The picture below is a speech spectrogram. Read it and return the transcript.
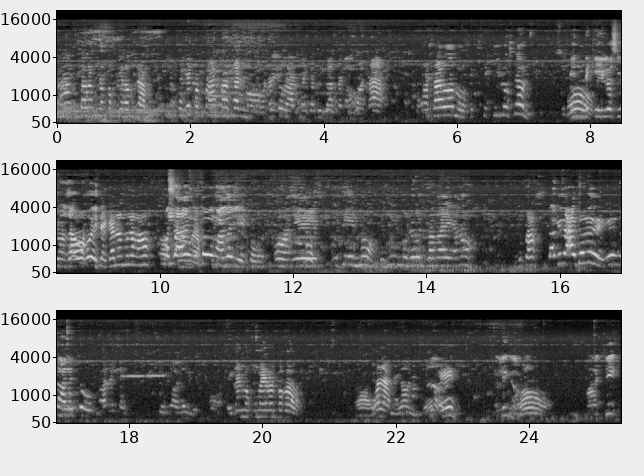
ah, sarap na pakiramdam. Kasi pag paapakan mo, natural, may kabigatan yung bata. Kung asawa mo, 60 kilos yun. 20 kilos yung asawa ko eh. Ganun mo lang oh. Oh, lang. ba umalay eh? Ito. Oh, eh, idiin mo. Idiin mo doon sa may ano. Butas. Lagi na ano eh. Yung ngalay ko. Ngalay na eh. Yung ngalay eh. Tingnan mo kung mayroon pa ba. Oh, wala na yon. Okay? Galing ah. Oh. Magic.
